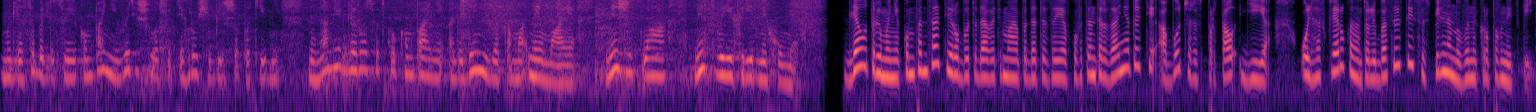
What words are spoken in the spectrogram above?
Ми для себе, для своєї компанії вирішили, що ці гроші більше потрібні не нам, як для розвитку компанії, а людині, яка не має ні житла, ні своїх рідних умов. Для отримання компенсації роботодавець має подати заявку в центр зайнятості або через портал Дія. Ольга Склярук, Анатолій Басистий, Суспільне новини Кропивницький.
